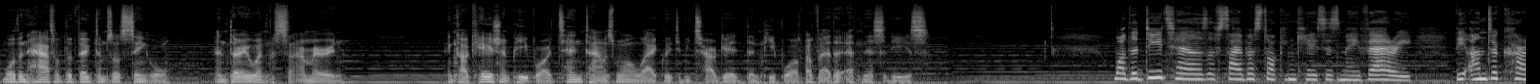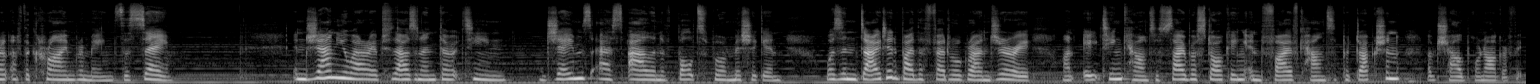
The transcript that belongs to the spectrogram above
More than half of the victims are single, and 31% are married and Caucasian people are 10 times more likely to be targeted than people of, of other ethnicities. While the details of cyberstalking cases may vary, the undercurrent of the crime remains the same. In January of 2013, James S. Allen of Baltimore, Michigan, was indicted by the federal grand jury on 18 counts of cyberstalking and 5 counts of production of child pornography.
